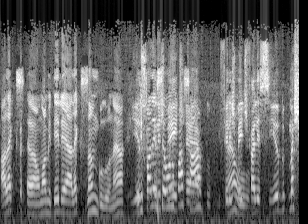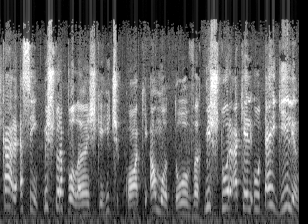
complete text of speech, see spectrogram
Alex, é, o nome dele é Alex Ângulo, né? Isso, ele faleceu ano infelizmente, passado. é. Infelizmente o- falecido. Mas, cara, assim, mistura Polanski, Hitchcock, Almodóvar, mistura aquele. O Terry Gilliam,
